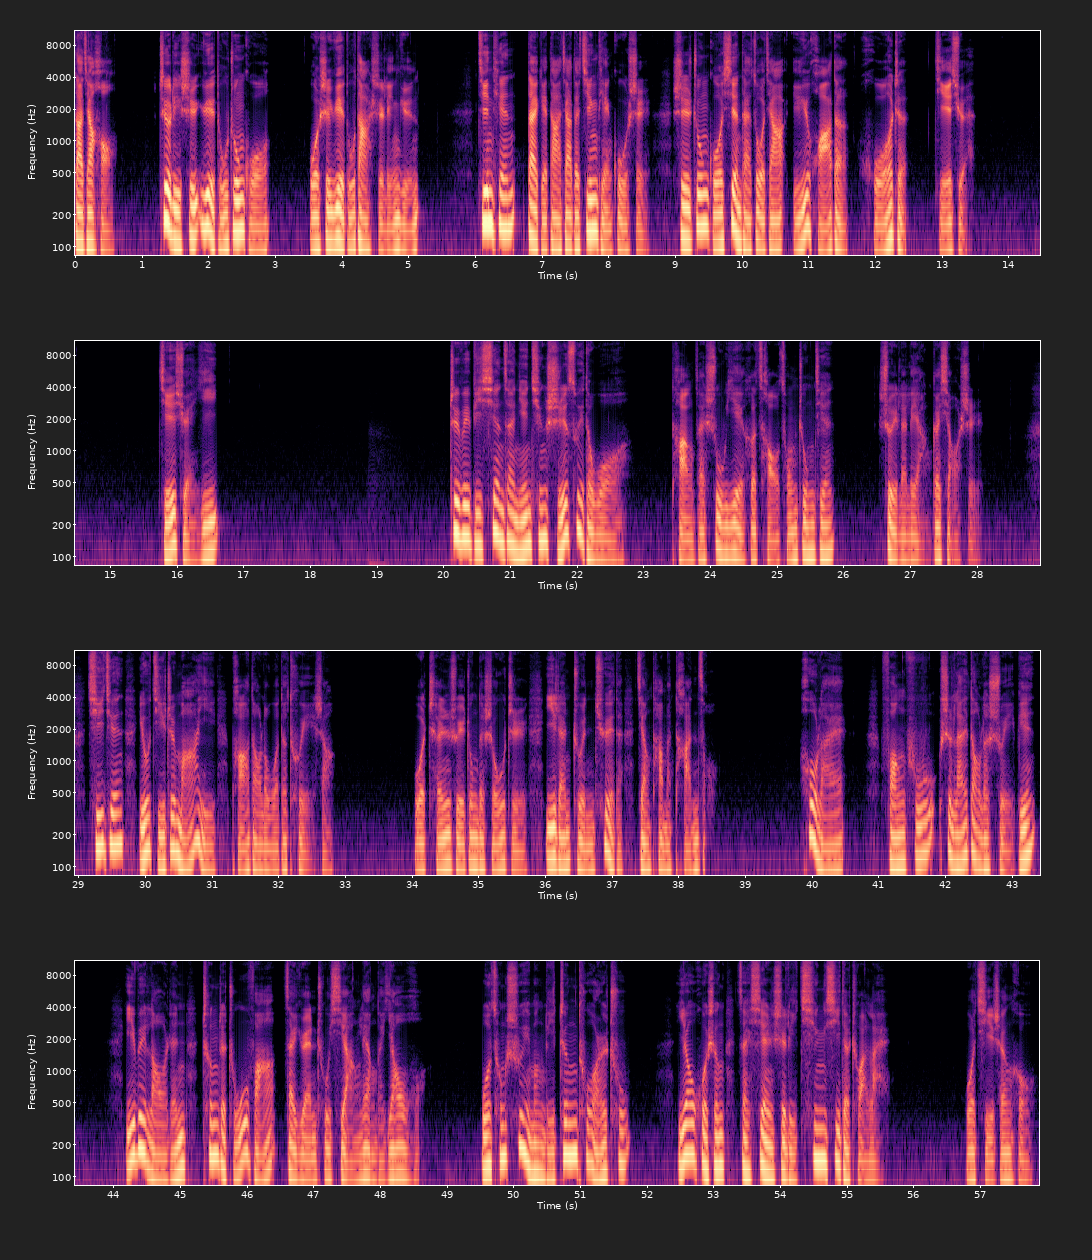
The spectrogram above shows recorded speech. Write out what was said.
大家好，这里是阅读中国，我是阅读大使凌云。今天带给大家的经典故事是中国现代作家余华的《活着》节选。节选一：这位比现在年轻十岁的我，躺在树叶和草丛中间，睡了两个小时。期间有几只蚂蚁爬到了我的腿上。我沉睡中的手指依然准确地将它们弹走。后来，仿佛是来到了水边，一位老人撑着竹筏在远处响亮地吆喝。我从睡梦里挣脱而出，吆喝声在现实里清晰地传来。我起身后。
